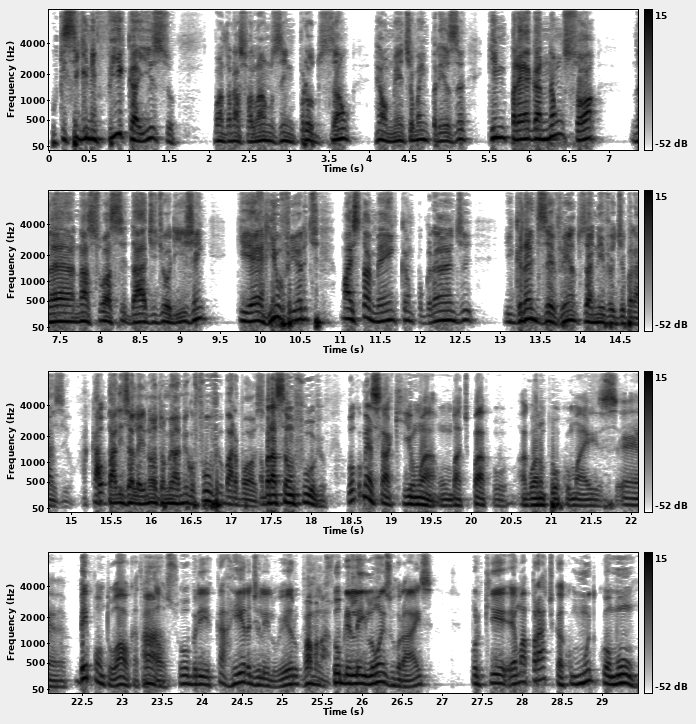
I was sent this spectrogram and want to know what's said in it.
o que significa isso, quando nós falamos em produção, realmente é uma empresa que emprega não só né, na sua cidade de origem, que é Rio Verde, mas também Campo Grande e grandes eventos a nível de Brasil. A Capitaliza Leilões do meu amigo Fúvio Barbosa. Abração, Fúvio. Vou começar aqui uma, um bate-papo agora um pouco mais é, bem pontual, Catatal, Ah. sobre carreira de leiloeiro, Vamos lá. sobre leilões rurais, porque é uma prática muito comum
